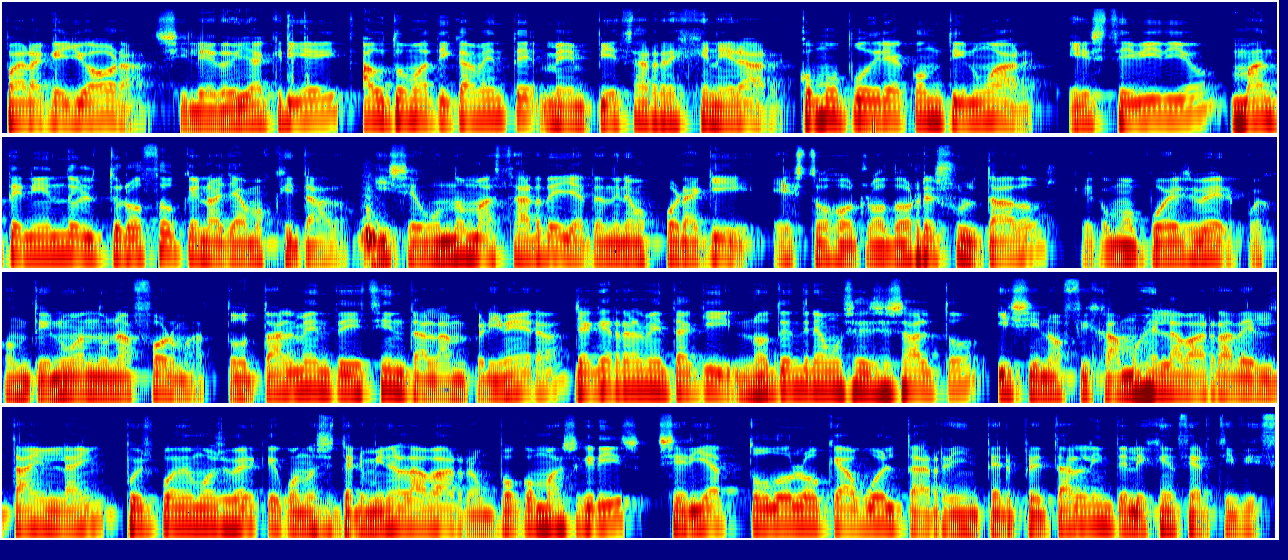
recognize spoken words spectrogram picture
para que yo ahora, si le doy a Create, automáticamente me empiece a regenerar cómo podría continuar este vídeo manteniendo el trozo que no hayamos quitado. Y segundo más tarde ya tendremos por aquí estos otros dos resultados que como puedes ver pues continúan de una forma totalmente distinta a la primera, ya que realmente aquí no tendríamos ese salto y si nos fijamos en la barra del timeline pues podemos ver que cuando se termina la barra un poco más gris sería todo lo que ha vuelto a reinterpretar la inteligencia artificial.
